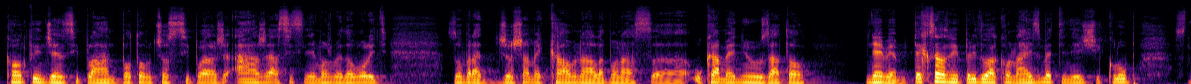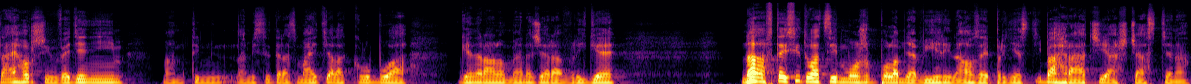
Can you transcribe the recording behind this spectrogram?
contingency plán po tom, čo si povedal, že, á, že asi si nemôžeme dovoliť zobrať Josha McCowna, lebo nás uh, ukameňujú za to. Neviem, Texans mi prídu ako najzmetenejší klub s najhorším vedením, mám tým na mysli teraz majiteľa klubu a generálneho manažera v lige. No a v tej situácii môžu podľa mňa výhry naozaj priniesť iba hráči a šťastena.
